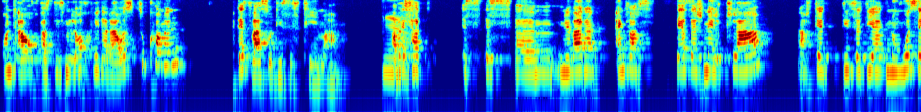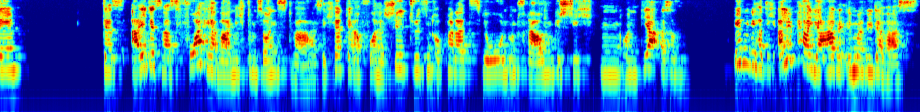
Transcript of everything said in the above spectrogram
und auch aus diesem Loch wieder rauszukommen, das war so dieses Thema. Ja. Aber es hat, es, es, ähm, mir war dann einfach sehr, sehr schnell klar, nach der, dieser Diagnose, dass all das, was vorher war, nicht umsonst war. Also ich hatte auch vorher Schilddrüsenoperation und Frauengeschichten und ja, also irgendwie hatte ich alle paar Jahre immer wieder was.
